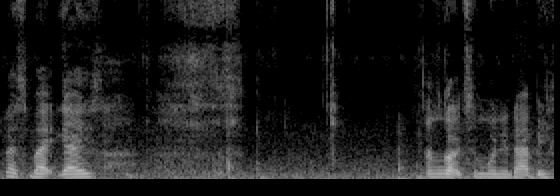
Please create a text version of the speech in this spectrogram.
Last bite guys. Anggap semua ni dah habis.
